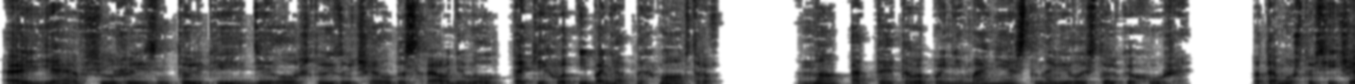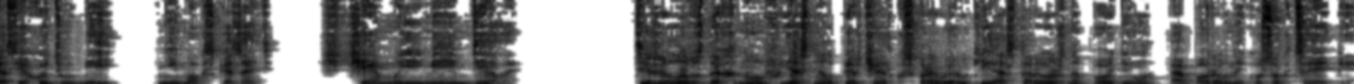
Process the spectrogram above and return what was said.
А я всю жизнь только и делал, что изучал да сравнивал таких вот непонятных монстров. Но от этого понимания становилось только хуже. Потому что сейчас я хоть убей, не мог сказать, с чем мы имеем дело. Тяжело вздохнув, я снял перчатку с правой руки и осторожно поднял оборванный кусок цепи,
